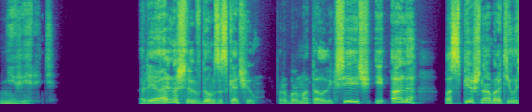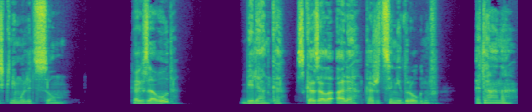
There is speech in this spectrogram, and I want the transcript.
не верить». «Реально, что ли, в дом заскочил?» — пробормотал Алексеич, и Аля поспешно обратилась к нему лицом. «Как зовут?» «Белянка», — сказала Аля, кажется, не дрогнув. «Это она».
